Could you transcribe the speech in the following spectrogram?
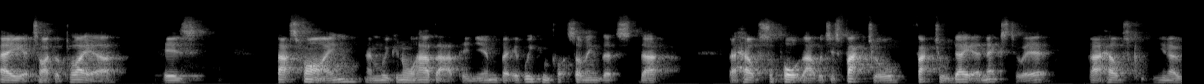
a, a type of player is that's fine, and we can all have that opinion. But if we can put something that's that that helps support that, which is factual, factual data next to it, that helps you know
